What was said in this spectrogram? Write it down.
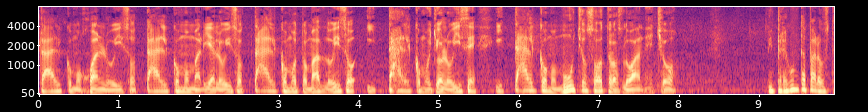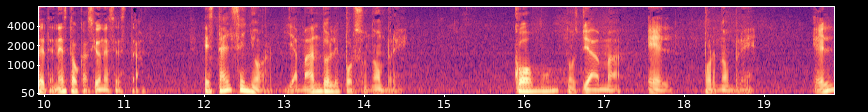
tal como Juan lo hizo, tal como María lo hizo, tal como Tomás lo hizo y tal como yo lo hice y tal como muchos otros lo han hecho. Mi pregunta para usted en esta ocasión es esta. ¿Está el Señor llamándole por su nombre? ¿Cómo nos llama Él por nombre? Él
